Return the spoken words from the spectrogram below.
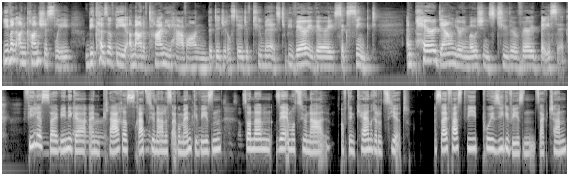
even unconsciously, because of the amount of time you have on the digital stage of two minutes, to be very, very succinct and pare down your emotions to their very basic. Vieles sei weniger ein klares, rationales Argument gewesen, sondern sehr emotional, auf den Kern reduziert. Es sei fast wie Poesie gewesen, sagt Chan,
